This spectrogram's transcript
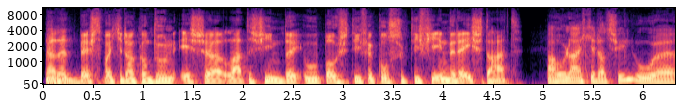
Nou, het beste wat je dan kan doen is laten zien hoe positief en constructief je in de race staat. Maar hoe laat je dat zien? Hoe, uh,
